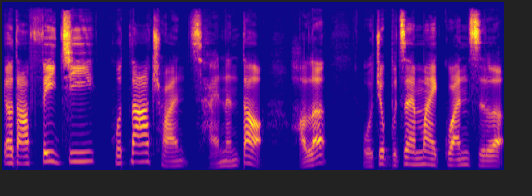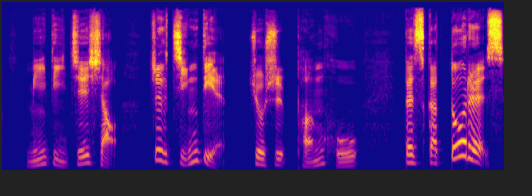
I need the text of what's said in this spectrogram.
要搭飞机或搭船才能到。好了，我就不再卖关子了，谜底揭晓。这个景点就是澎湖。b e s c a d o r e s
